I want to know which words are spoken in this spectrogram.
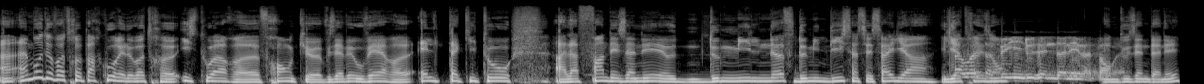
Un, un, mot de votre parcours et de votre euh, histoire, euh, Franck. Vous avez ouvert El Taquito à la fin des années 2009-2010, hein, c'est ça, il y a, il y a ah 13 ça ans fait une douzaine d'années maintenant. Une douzaine d'années.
